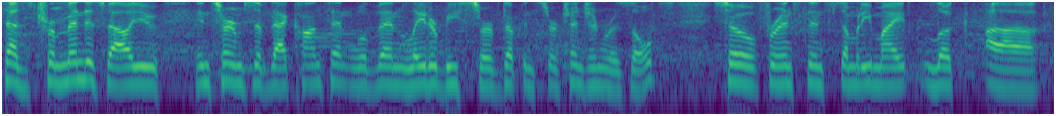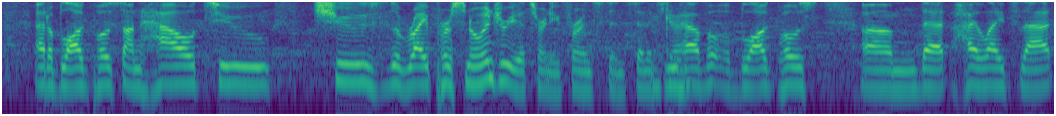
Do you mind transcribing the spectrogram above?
has tremendous value in terms of that content will then later be served up in search engine results. So, for instance, somebody might look uh, at a blog post on how to choose the right personal injury attorney, for instance. And if okay. you have a blog post um, that highlights that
